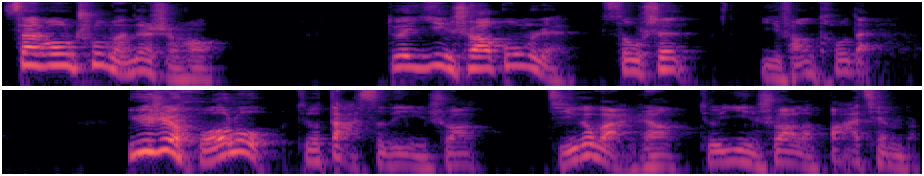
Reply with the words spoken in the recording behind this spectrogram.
三公出门的时候，对印刷工人搜身，以防偷带。于是活路就大肆的印刷，几个晚上就印刷了八千本，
